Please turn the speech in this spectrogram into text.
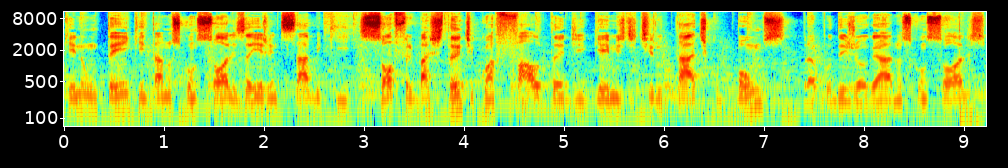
Quem não tem, quem tá nos consoles aí, a gente sabe que sofre bastante com a falta de games de tiro tático bons para poder jogar nos consoles.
